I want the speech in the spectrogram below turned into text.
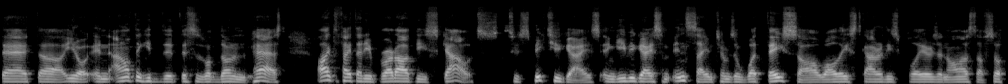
that uh, you know, and I don't think he did this is what done in the past. I like the fact that he brought out these scouts to speak to you guys and give you guys some insight in terms of what they saw while they scouted these players and all that stuff. So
